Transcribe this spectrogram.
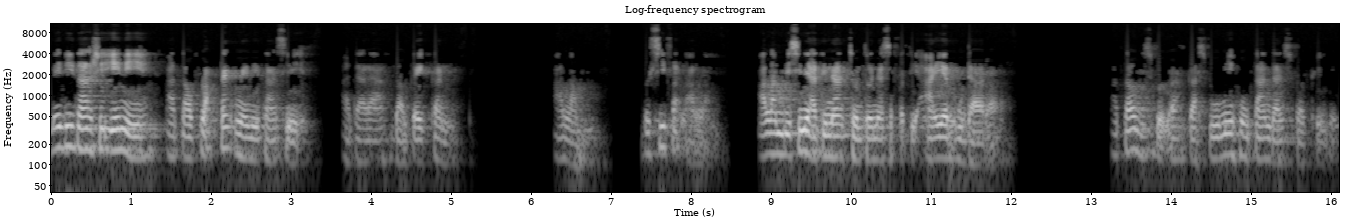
Meditasi ini atau praktek meditasi adalah bagaikan alam bersifat alam. Alam di sini artinya contohnya seperti air, udara, atau disebutlah gas bumi, hutan dan sebagainya.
